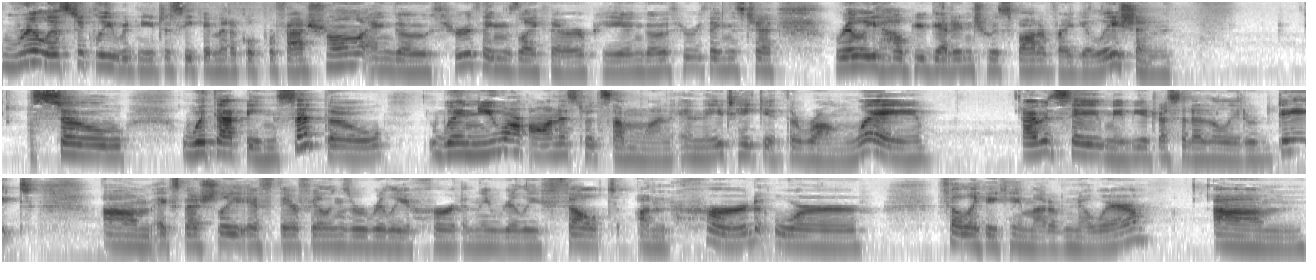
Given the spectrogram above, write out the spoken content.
realistically would need to seek a medical professional and go through things like therapy and go through things to really help you get into a spot of regulation. So, with that being said, though, when you are honest with someone and they take it the wrong way, I would say maybe address it at a later date, um, especially if their feelings were really hurt and they really felt unheard or felt like it came out of nowhere. Um,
